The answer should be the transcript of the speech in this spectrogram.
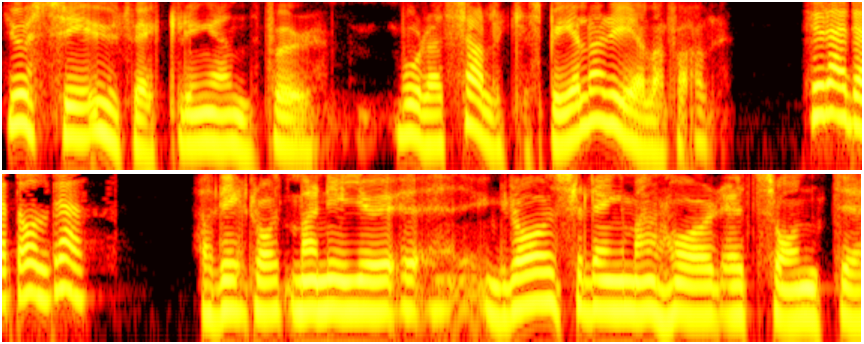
just se utvecklingen för våra salkspelare i alla fall. Hur är det att åldras? Ja, det är klart, man är ju eh, glad så länge man har ett sånt eh,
